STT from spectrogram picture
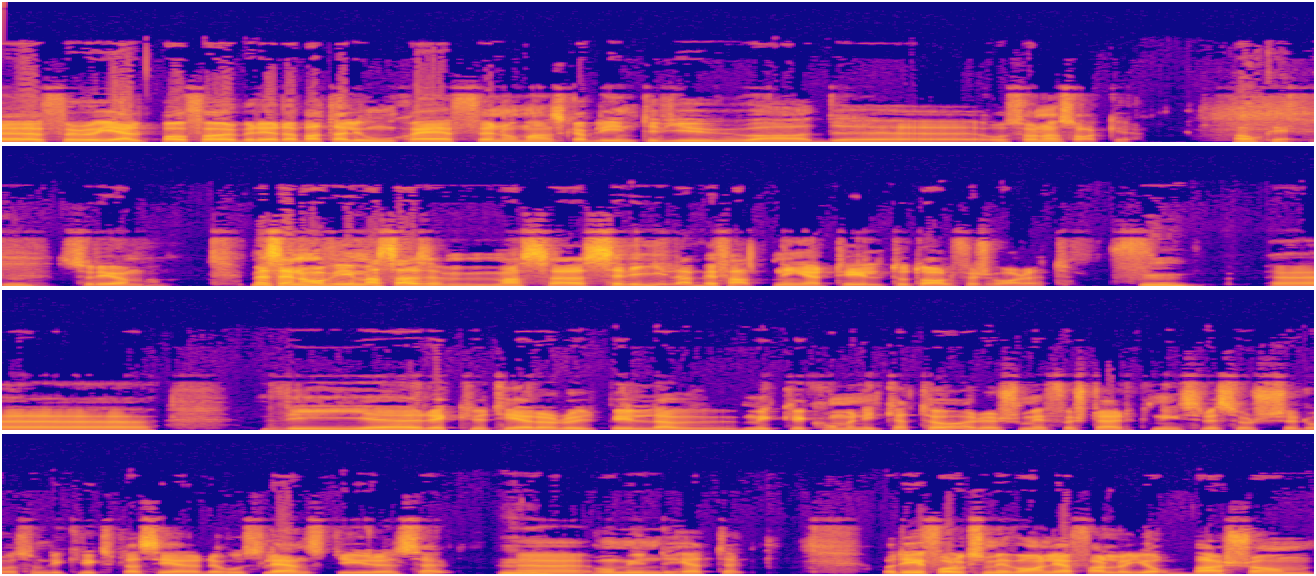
eh, för att hjälpa och förbereda bataljonschefen om han ska bli intervjuad eh, och sådana saker. Okej. Okay. Mm. Så det gör man. Men sen har vi massa, massa civila befattningar till totalförsvaret. Mm. Uh, vi rekryterar och utbildar mycket kommunikatörer som är förstärkningsresurser då som blir krigsplacerade hos länsstyrelser mm. och myndigheter. Och det är folk som i vanliga fall jobbar som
